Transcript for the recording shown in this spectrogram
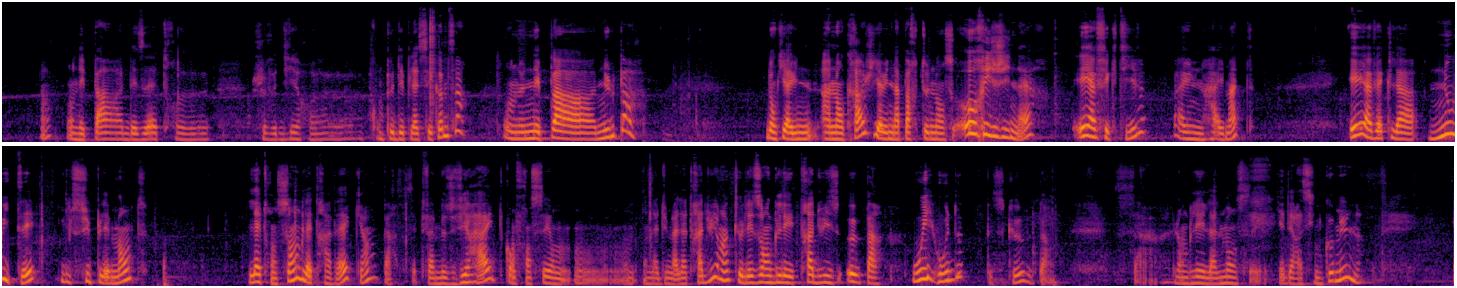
Hein. On n'est pas des êtres, euh, je veux dire, euh, qu'on peut déplacer comme ça. On ne naît pas nulle part. Donc il y a un ancrage, il y a une appartenance originaire et affective à une Heimat. Et avec la nouité, il supplémente l'être ensemble, l'être avec, hein, par cette fameuse Virheit qu'en français on, a du mal à traduire, hein, que les Anglais traduisent eux par wehood, parce que ben, l'anglais et l'allemand, il y a des racines communes.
